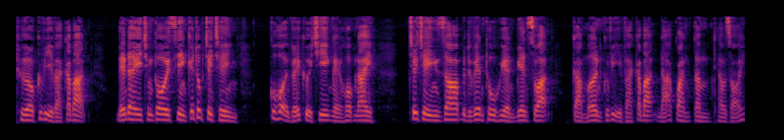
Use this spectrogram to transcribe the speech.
Thưa quý vị và các bạn, đến đây chúng tôi xin kết thúc chương trình Quốc hội với cử tri ngày hôm nay. Chương trình do biên tập viên Thu Huyền biên soạn. Cảm ơn quý vị và các bạn đã quan tâm theo dõi.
